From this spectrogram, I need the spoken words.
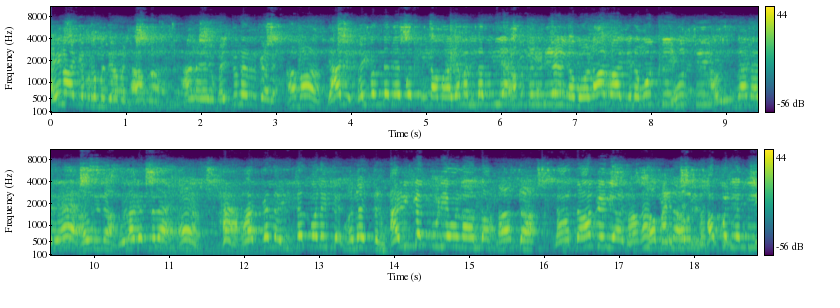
அயனாகிய பிரம்மதேவன். ஆமா. ஆனா எங்க மைத்துனர் இருக்காரு. ஆமா. யாரு? கைகொண்டமே போற்றிடாமா யமந்தருளிய அமர்ந்தருளிய. நமோ நாராயண மூர்த்தி. மூர்த்தி. அவர் என்னன்னாரு அவருனா? உலகத்துல ஆட்கள் அழித்தல் படைத்தல். வணக்கம். அழிக்கக்கூடியவன் நான் தான் நான் தான் நான் தான் பெரியார். அவரு அப்படி என்று.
